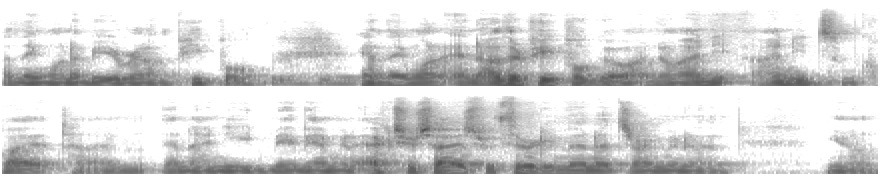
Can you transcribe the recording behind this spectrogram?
and they want to be around people. Mm-hmm. and they want and other people go no i need i need some quiet time and i need maybe i'm going to exercise for 30 minutes or i'm going to you know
